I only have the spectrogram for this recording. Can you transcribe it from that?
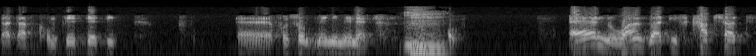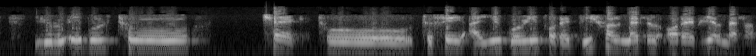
that I've completed it uh, for so many minutes. And once that is captured, you're able to check to to say, are you going for a visual medal or a real medal?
